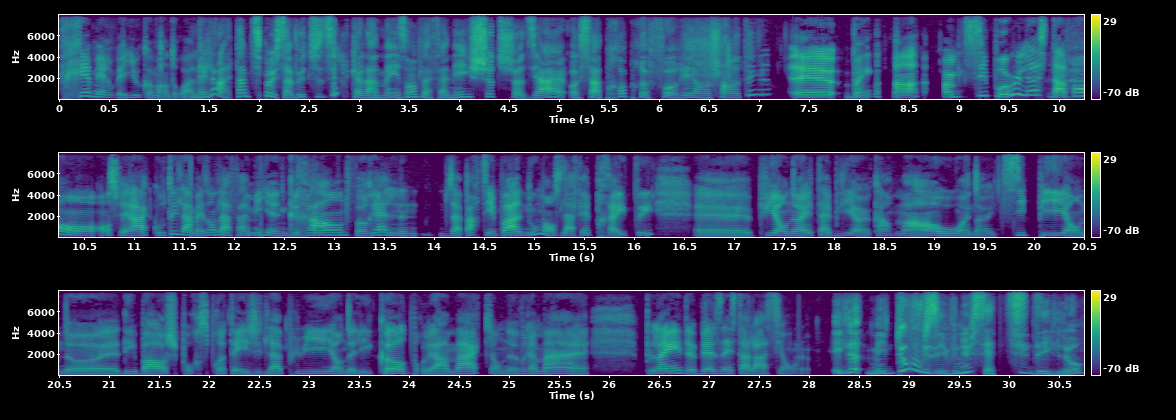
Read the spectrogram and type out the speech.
très merveilleux comme endroit. là. Mais là, attends un petit peu. Ça veut-tu dire que la maison de la famille Chute Chaudière a sa propre forêt enchantée? là? Euh, ben, en- un petit peu, là. Dans le fond, on, se fait à côté de la maison de la famille, il y a une grande forêt. Elle ne nous appartient pas à nous, mais on se la fait prêter. Euh, puis on a établi un campement en haut, on a un tipi, on a euh, des bâches pour se protéger de la pluie, on a les cordes pour le hamac, on a vraiment euh, plein de belles installations. Et là, mais d'où vous est venue cette idée-là?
